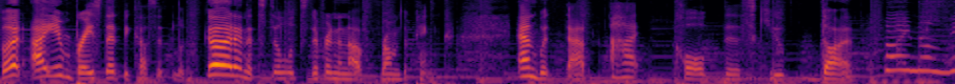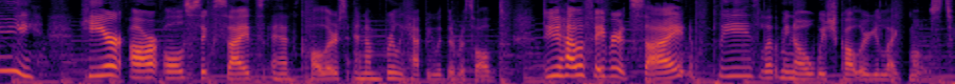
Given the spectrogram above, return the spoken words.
but I embraced it because it looked good and it still looks different enough from the pink. And with that, I called this cube done. Finally! Here are all six sides and colors and I'm really happy with the result. Do you have a favorite side? Please let me know which color you like most.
